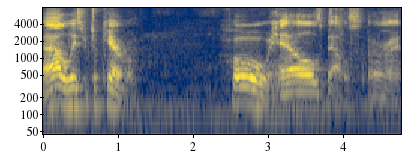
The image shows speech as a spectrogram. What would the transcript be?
Well, at least we took care of him. Oh, hell's bells. Alright.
